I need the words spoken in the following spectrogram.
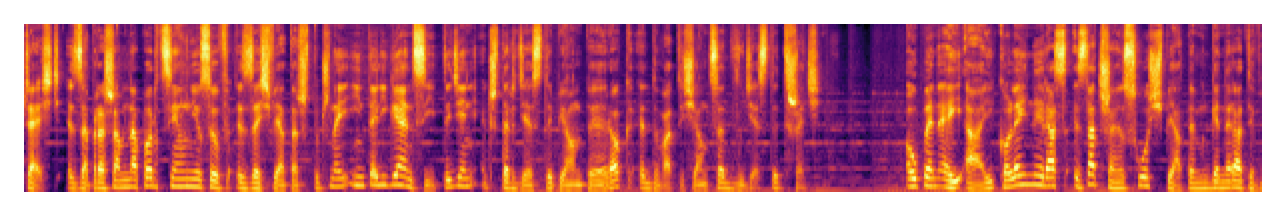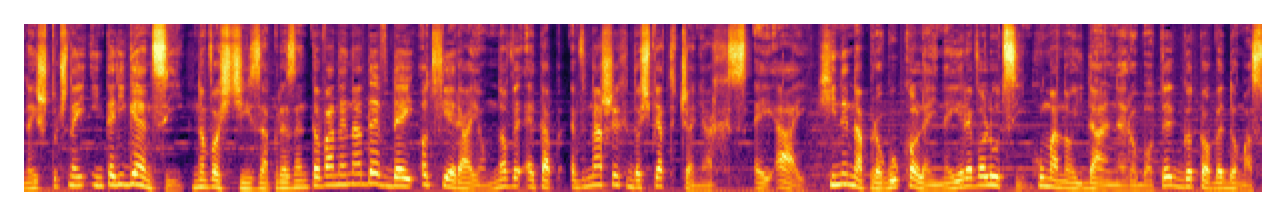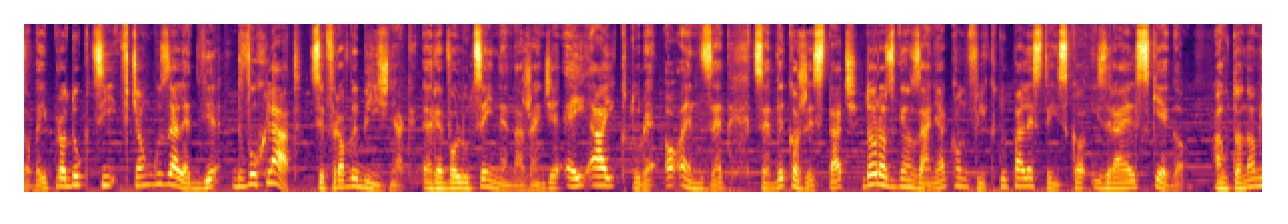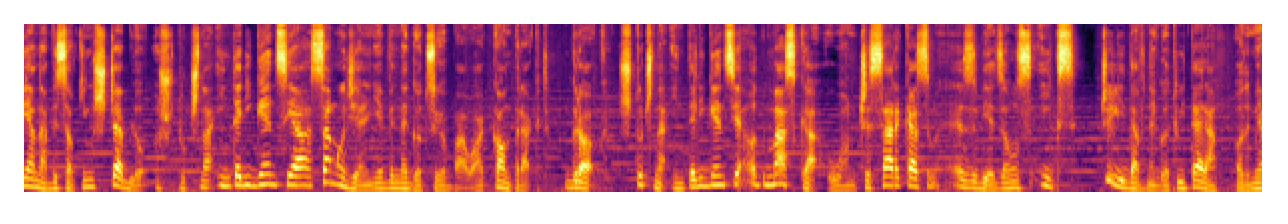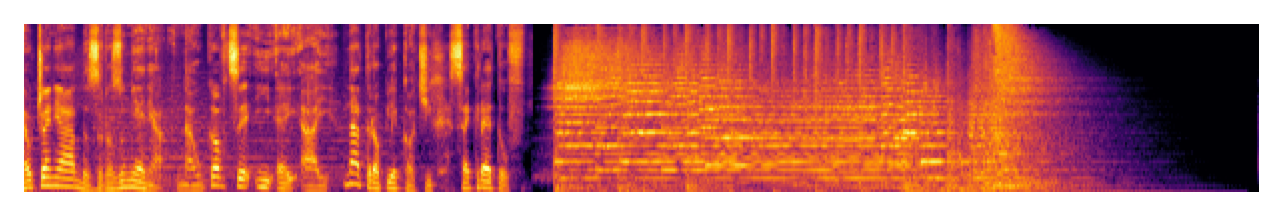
Cześć, zapraszam na porcję newsów ze świata sztucznej inteligencji, tydzień 45, rok 2023. OpenAI kolejny raz zatrzęsło światem generatywnej sztucznej inteligencji. Nowości zaprezentowane na DevDay otwierają nowy etap w naszych doświadczeniach z AI. Chiny na progu kolejnej rewolucji. Humanoidalne roboty gotowe do masowej produkcji w ciągu zaledwie dwóch lat. Cyfrowy bliźniak, rewolucyjne narzędzie AI, które ONZ chce wykorzystać do rozwiązania konfliktu palestyńsko-izraelskiego. Autonomia na wysokim szczeblu. Sztuczna inteligencja samodzielnie wynegocjowała kontrakt. Grok. Sztuczna inteligencja od Maska łączy sarkazm z wiedzą z X, czyli dawnego Twittera. Od miałczenia do zrozumienia. Naukowcy i AI na tropie kocich sekretów.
